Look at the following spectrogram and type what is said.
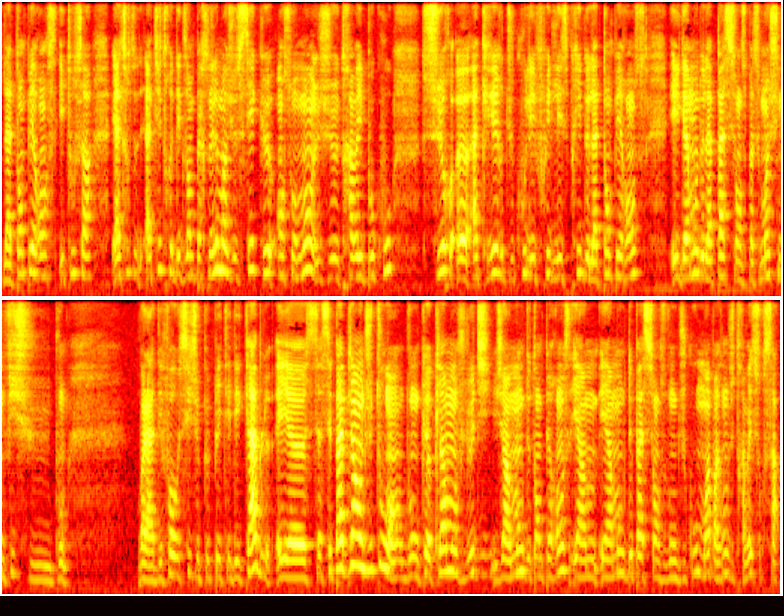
la tempérance et tout ça. Et à titre, à titre d'exemple personnel, moi, je sais que en ce moment, je travaille beaucoup sur euh, acquérir du coup les fruits de l'esprit, de la tempérance et également de la patience. Parce que moi, je suis une fille, je suis bon voilà, des fois aussi je peux péter des câbles et euh, ça c'est pas bien du tout. Hein. Donc euh, clairement, je le dis, j'ai un manque de tempérance et un, manque de patience. Donc du coup, moi par exemple, je travaille sur ça.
